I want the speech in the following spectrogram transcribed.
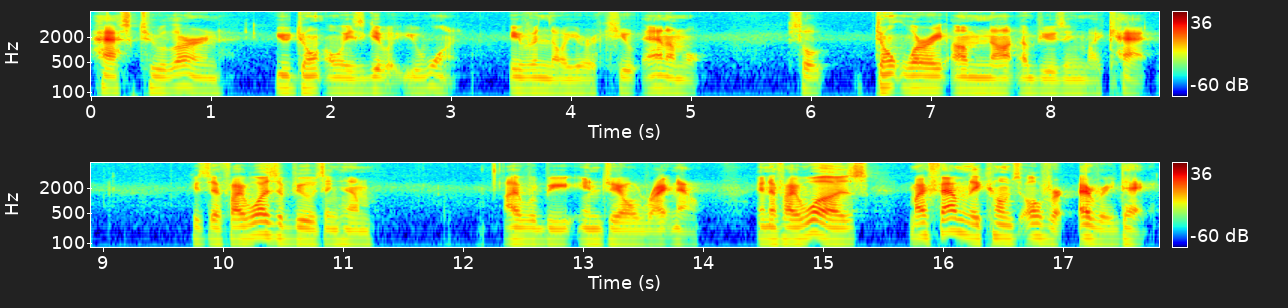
has to learn you don't always get what you want, even though you're a cute animal. So don't worry, I'm not abusing my cat. Because if I was abusing him, I would be in jail right now. And if I was, my family comes over every day.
